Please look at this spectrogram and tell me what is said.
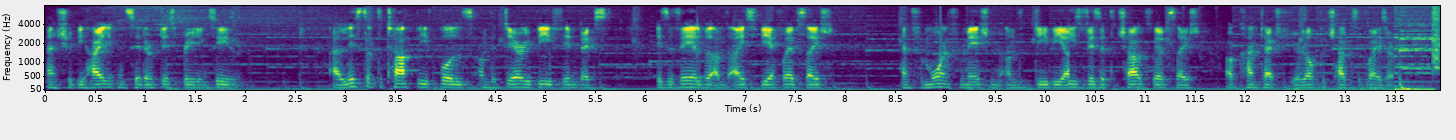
and should be highly considered this breeding season. A list of the top beef bulls on the dairy beef index is available on the ICBF website, and for more information on the DBI, please visit the Teagasc website or contact your local Teagasc advisor.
